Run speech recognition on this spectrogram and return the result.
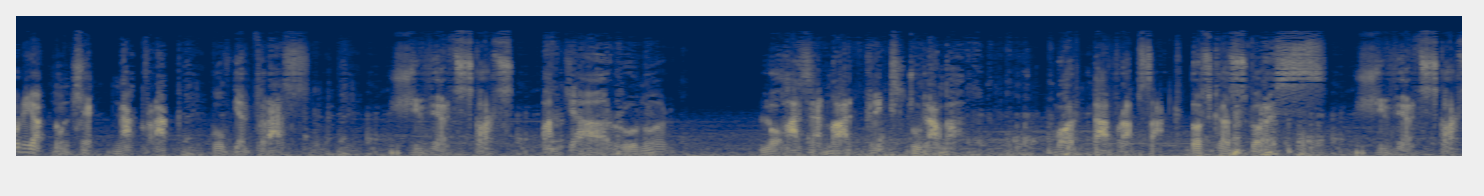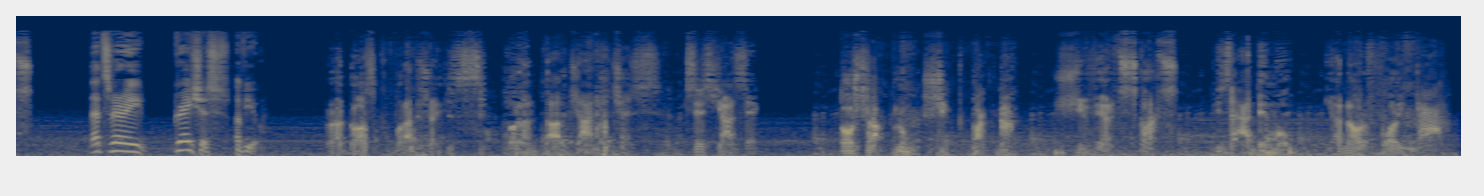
Skuriak nunchek nakrak kuvjer tras. Shivert skors bakja runur. Lohasan mar kliks tulama. Morta vrapsak doskas skores. Shivert skors. That's very gracious of you. Ragosk vrapshakis. Holandal janaches. Sisjazek. Toshak nunchik bakna. Shivert skors. Bizademo. Yanor foringa.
